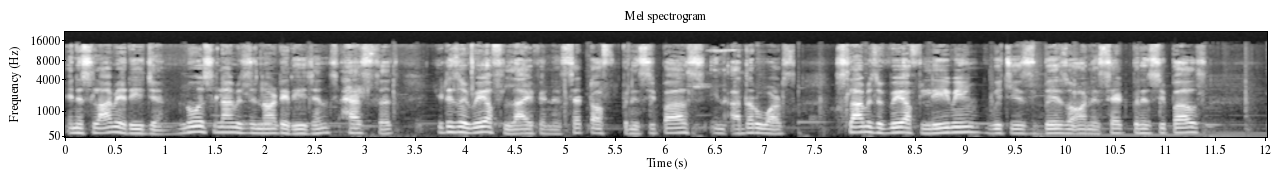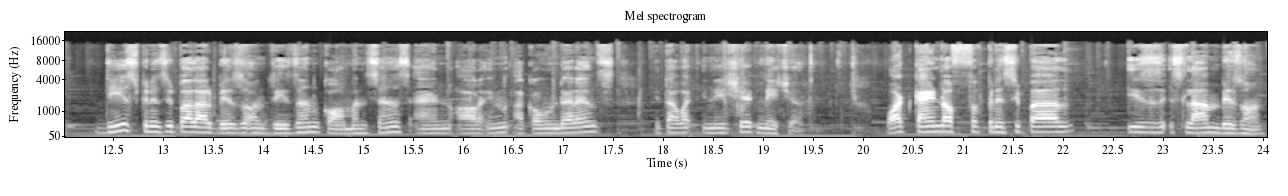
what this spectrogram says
In Islam, a religion. No, Islam is not a religion as such. It is a way of life and a set of principles. In other words, Islam is a way of living which is based on a set principles. These principles are based on reason, common sense, and are in accordance with our innate nature. What kind of principle is Islam based on?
